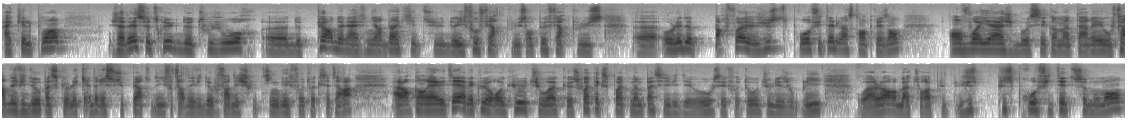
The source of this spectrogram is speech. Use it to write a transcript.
à quel point j'avais ce truc de toujours euh, de peur de l'avenir, d'inquiétude, de il faut faire plus, on peut faire plus, euh, au lieu de parfois juste profiter de l'instant présent en voyage, bosser comme un taré ou faire des vidéos parce que le cadre est super, tu dis il faut faire des vidéos, faire des shootings, des photos, etc. Alors qu'en réalité, avec le recul, tu vois que soit tu n'exploites même pas ces vidéos, ces photos, tu les oublies, ou alors bah, tu auras pu, juste plus profiter de ce moment,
